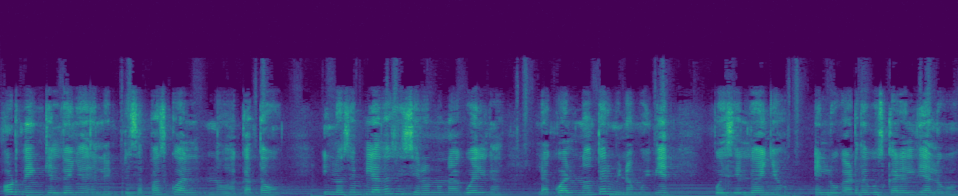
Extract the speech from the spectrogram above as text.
orden que el dueño de la empresa Pascual no acató y los empleados hicieron una huelga, la cual no terminó muy bien, pues el dueño, en lugar de buscar el diálogo,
